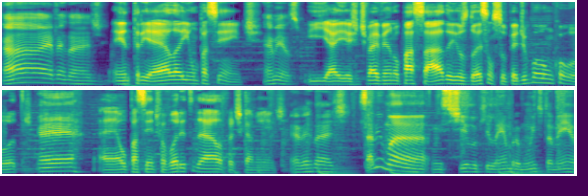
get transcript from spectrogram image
Ah, é verdade. entre ela e um paciente. É mesmo. E aí a gente vai vendo o passado e os dois são super de boa um com o outro. É, É o paciente favorito dela, praticamente. É verdade. Sabe uma, um estilo que lembra muito também a,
